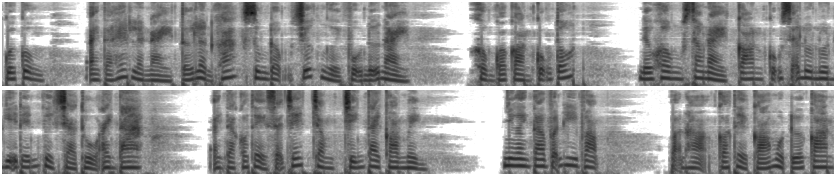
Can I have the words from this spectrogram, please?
Cuối cùng, anh ta hết lần này tới lần khác rung động trước người phụ nữ này. Không có con cũng tốt, nếu không sau này con cũng sẽ luôn luôn nghĩ đến việc trả thù anh ta. Anh ta có thể sẽ chết trong chính tay con mình. Nhưng anh ta vẫn hy vọng bọn họ có thể có một đứa con,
